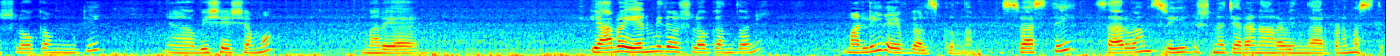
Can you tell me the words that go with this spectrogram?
శ్లోకంకి విశేషము. మరి యాభై ఎనిమిదో శ్లోకంతో మళ్ళీ రేపు కలుసుకుందాం. స్వస్తి సర్వం శ్రీకృష్ణ చరణ అరవిందార్పణమస్తు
